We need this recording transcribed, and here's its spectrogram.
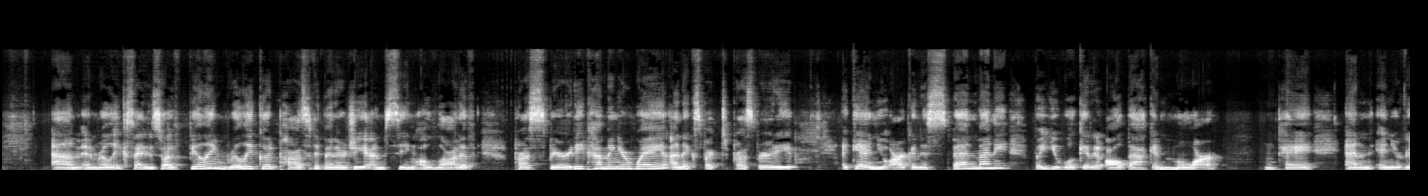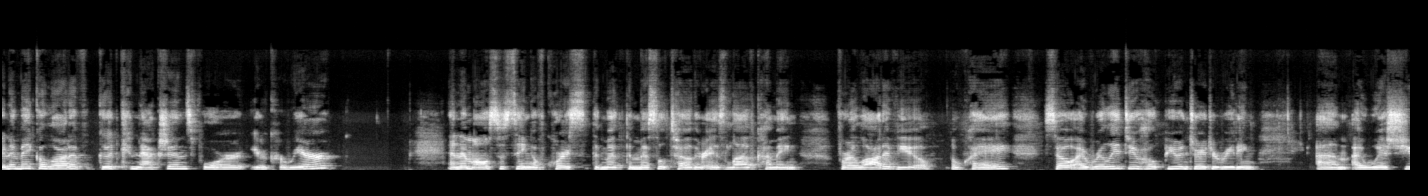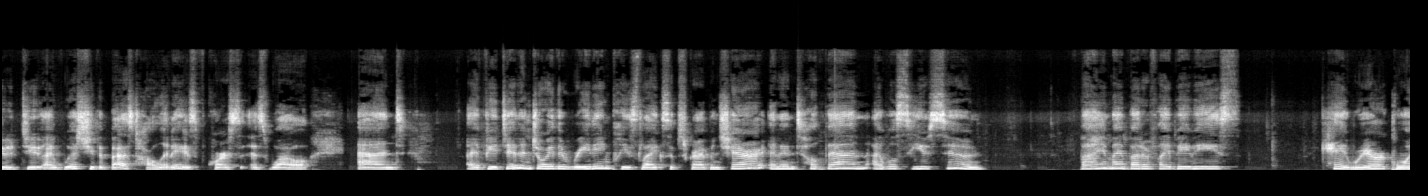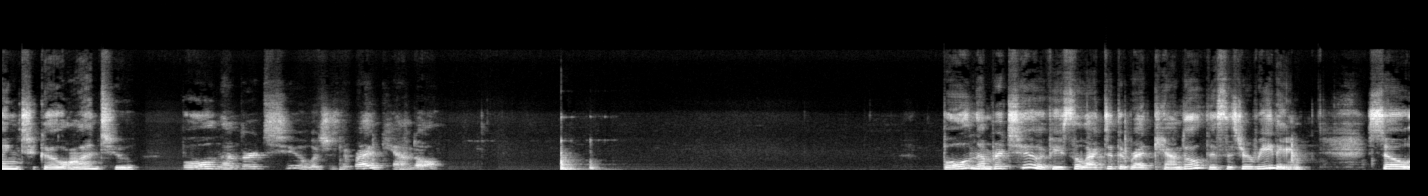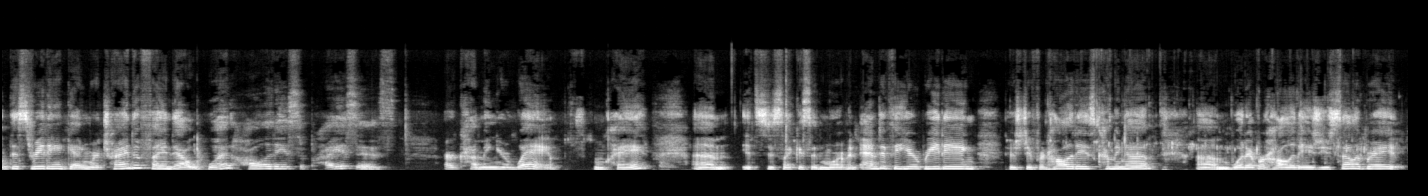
um, and really excited. So I'm feeling really good, positive energy. I'm seeing a lot of prosperity coming your way, unexpected prosperity. Again, you are going to spend money, but you will get it all back and more. Okay. And, and you're going to make a lot of good connections for your career. And I'm also seeing, of course, the, the mistletoe, there is love coming for a lot of you. Okay. So I really do hope you enjoyed your reading. Um, I wish you do. I wish you the best holidays, of course, as well. And if you did enjoy the reading, please like, subscribe, and share. And until then, I will see you soon. Bye, my butterfly babies. Okay, we are going to go on to bowl number two, which is the red candle. Bowl number two, if you selected the red candle, this is your reading. So, this reading again, we're trying to find out what holiday surprises are coming your way. Okay. Um, it's just like I said, more of an end of the year reading. There's different holidays coming up. Um, whatever holidays you celebrate,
